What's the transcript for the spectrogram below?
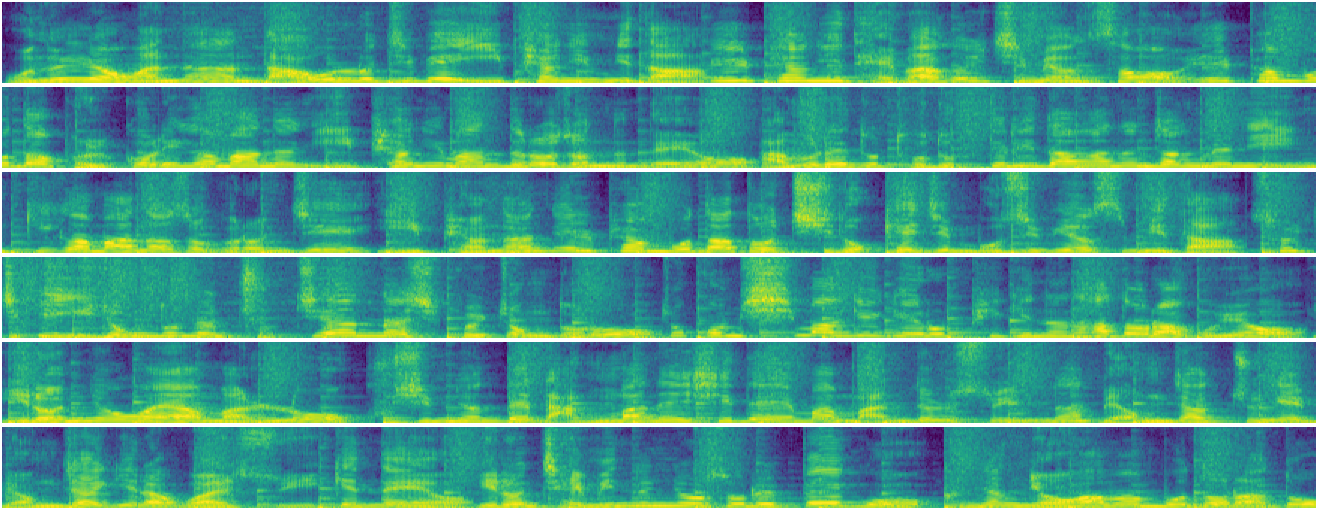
오늘 영화는 나홀로 집의 2편입니다. 1편이 대박을 치면서 1편보다 볼거리가 많은 2편이 만들어졌는데요. 아무래도 도둑들이 당하는 장면이 인기가 많아서 그런지 2편은 1편보다 더 지독해진 모습이었습니다. 솔직히 이 정도면 죽지 않나 싶을 정도로 조금 심하게 괴롭히기는 하더라고요. 이런 영화야말로 90년대 낭만의 시대에만 만들 수 있는 명작 중의 명작이라고 할 수 있겠네요. 이런 재밌는 요소를 빼고 그냥 영화만 보더라도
